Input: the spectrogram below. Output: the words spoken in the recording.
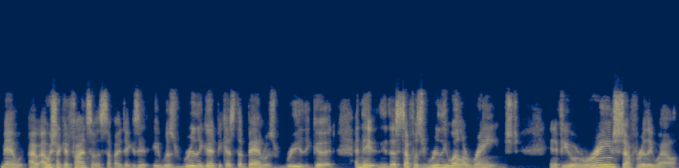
Man, I, I wish I could find some of the stuff I did because it, it was really good because the band was really good and they, the stuff was really well arranged. And if you arrange stuff really well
